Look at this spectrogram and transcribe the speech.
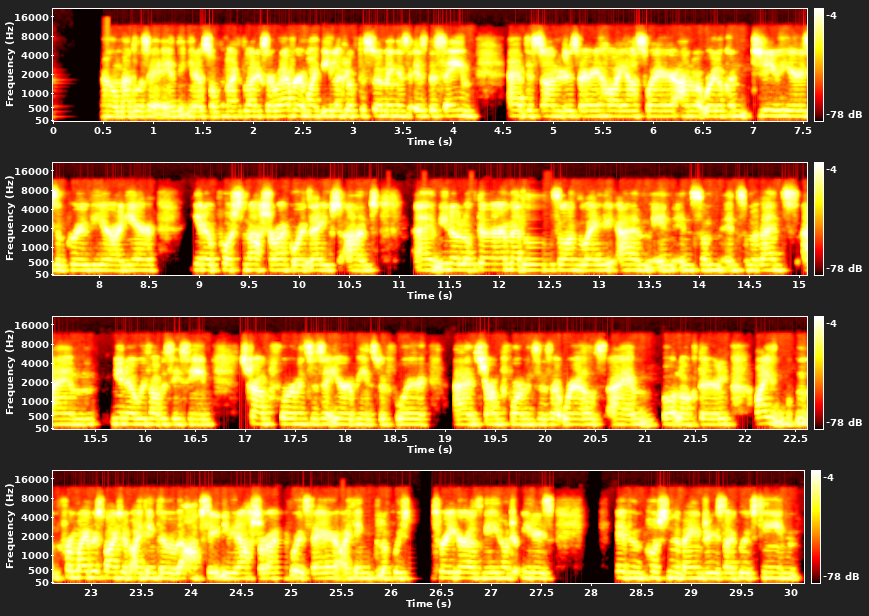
home medals in you know something like athletics or whatever it might be like look the swimming is, is the same. Uh, the standard is very high elsewhere and what we're looking to do here is improve year on year you know push the national records out and um, you know, look, there are medals along the way um, in in some in some events. Um, you know, we've obviously seen strong performances at Europeans before and strong performances at Worlds. Um, but look, there, I from my perspective, I think there will absolutely be national records there. I think, look, we've three girls in the 800 meters. They've been pushing the boundaries like we've seen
